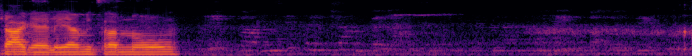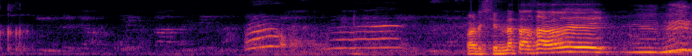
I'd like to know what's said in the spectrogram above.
चहा घ्यायला या मित्रांनो पडशील ना तसा ओय. हम्म.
